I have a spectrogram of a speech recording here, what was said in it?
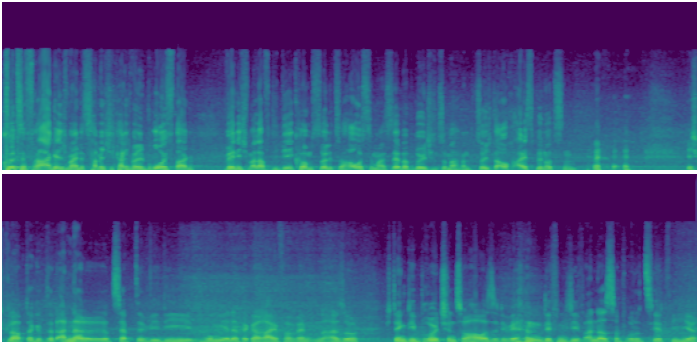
kurze Frage, ich meine, das kann ich, kann ich mal den Brot fragen. Wenn ich mal auf die Idee komme, soll ich zu Hause mal selber Brötchen zu machen, soll ich da auch Eis benutzen? Ich glaube, da gibt es andere Rezepte wie die, wo wir in der Bäckerei verwenden. Also ich denke, die Brötchen zu Hause, die werden definitiv anders produziert wie hier.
